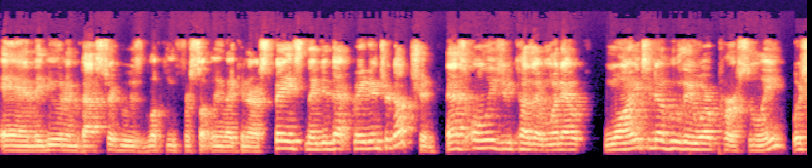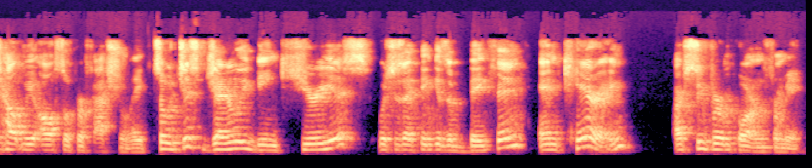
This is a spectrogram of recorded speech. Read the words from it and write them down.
And they knew an investor who was looking for something like in our space, and they did that great introduction. And that's only because I went out wanting to know who they were personally, which helped me also professionally. So just generally being curious, which is I think is a big thing, and caring are super important for me.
